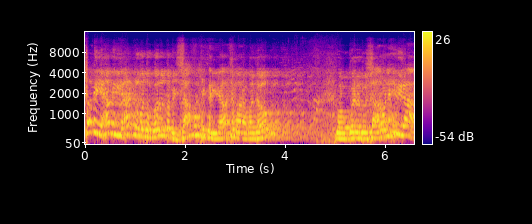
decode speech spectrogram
તમે આવી આટલો બધો કરો તમે શા માટે કરી રહ્યા છો મારા બંધો? બહુ કરો તો સારો નહીં વીરા.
